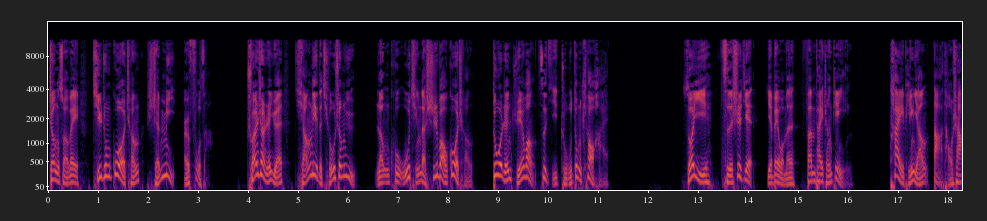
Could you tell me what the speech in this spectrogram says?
正所谓，其中过程神秘而复杂。船上人员强烈的求生欲、冷酷无情的施暴过程，多人绝望自己主动跳海。所以此事件也被我们翻拍成电影《太平洋大逃杀》，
